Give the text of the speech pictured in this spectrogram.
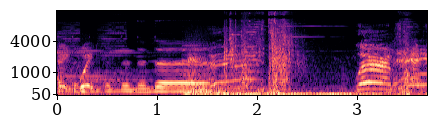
Hey, wait. Dun, dun, dun. Worms can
